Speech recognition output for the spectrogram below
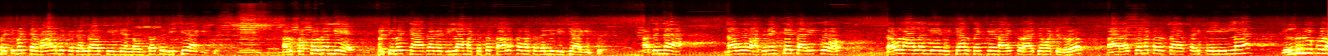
ಪ್ರತಿಭಟನೆ ಮಾಡಬೇಕು ಗಂಗಾವತಿಯಲ್ಲಿ ಅನ್ನುವಂಥದ್ದು ನಿಶ್ಚಯ ಆಗಿತ್ತು. ಅದು ಕೊಪ್ಪಳದಲ್ಲಿ ಪ್ರತಿಭಟನೆ ಆದಾಗ ಜಿಲ್ಲಾ ಮಟ್ಟದ, ತಾಲೂಕು ಮಟ್ಟದಲ್ಲಿ ನಿಶ್ಚಯ ಆಗಿತ್ತು. ಅದನ್ನ ನಾವು ಹದಿನೆಂಟನೇ ತಾರೀಕು ಟೌನ್ ಹಾಲಲ್ಲಿ ಏನು ವಿಚಾರ ಸಂಕಿರಣ ಆಯಿತು ರಾಜ್ಯ ಮಟ್ಟದ್ದು. ಆ ರಾಜ್ಯ ಮಟ್ಟದ ತನಿಖೆಯಲ್ಲಿ ಇಲ್ಲ. ಎಲ್ಲರೂ ಕೂಡ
